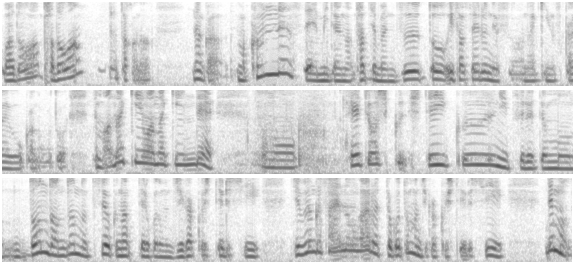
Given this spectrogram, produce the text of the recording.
ワドワン？パドワンだったかな？なんか、まあ、訓練生みたいな立場にずっといさせるんですよアナキン・スカイウォーカーのこと。でもアナキンはアナキンでその成長ししていくにつれてもどんどんどんどん強くなってることも自覚してるし自分が才能があるってことも自覚してるしでも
